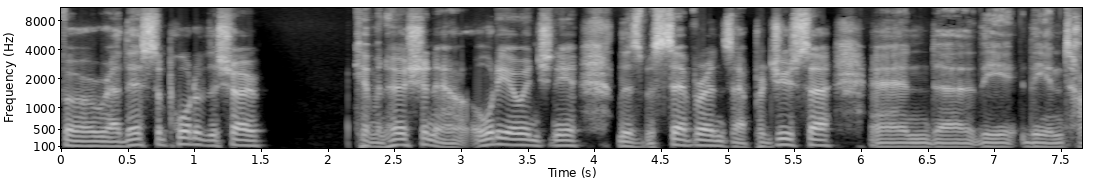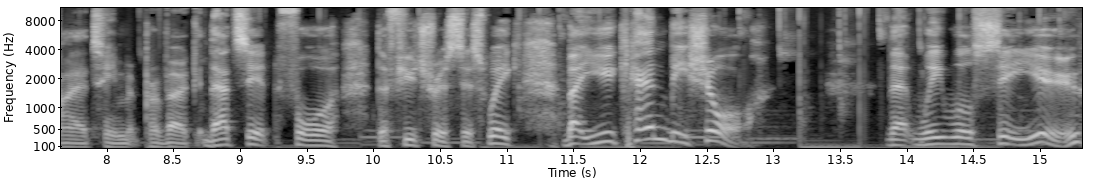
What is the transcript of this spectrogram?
for uh, their support of the show. Kevin Hershen, our audio engineer, Elizabeth Severance, our producer, and uh, the the entire team at Provoke. That's it for the Futurists this week. But you can be sure that we will see you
